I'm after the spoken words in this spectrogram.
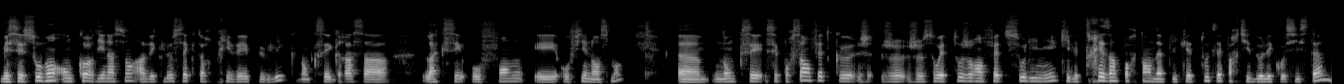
mais c'est souvent en coordination avec le secteur privé et public, donc c'est grâce à l'accès aux fonds et au financement. Euh, donc c'est pour ça en fait que je, je, souhaite toujours en fait souligner qu'il est très important d'impliquer toutes les parties de l'écosystème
